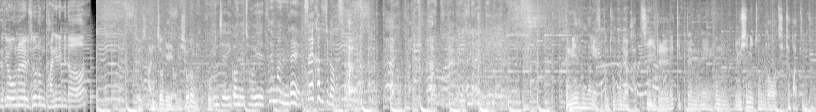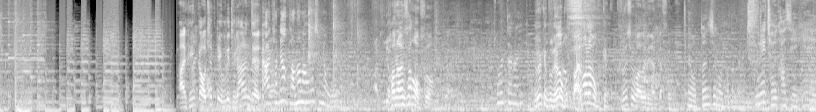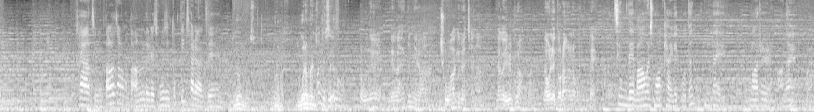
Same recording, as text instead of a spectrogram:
드디어 오늘 쇼룸 당일입니다. 저희 안쪽에 여기 쇼룸 있고 이제 이거는 저희의 테마인데 셀카도 찍어봤어요. 고민 현상이 있었던 두 분이랑 같이 일을 했기 때문에 좀 유심히 좀 더 지켜봤던 것 같아요. 아 그러니까 어차피 우리 둘이 하는데 아니 단, 단 하나 하고 싶냐고 하나는 상관없어. 좋을 때로 해왜 이렇게 너 내가 무슨 말만 하면 그렇게 그런 식으로 받아들이냐 계속. 내가 어떤 식으로 받아들였는데 둘이 저희 가서 얘기해. 제가 지금 다른 사람한테 안 들게 정신 똑띠 차려야지 누구랑 먹었어? 누구랑 누구랑 간지 근데 모르겠어요. 누구랑 오늘 내가 혜빈이랑 좋아하기로 했잖아. 내가 일부러 한 거야. 나 원래 너랑 하려고 했는데 지금 내 마음을 정확히 알겠거든? 근데 말을 안 할 거야.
